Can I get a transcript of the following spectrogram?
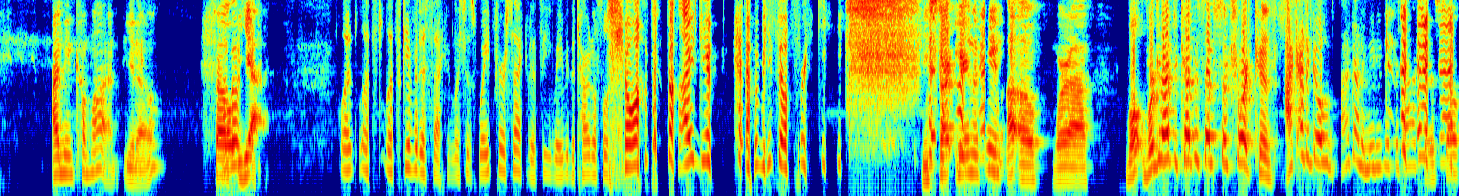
I mean, come on, you know. So about, yeah. Let, let's let's give it a second. Let's just wait for a second and see. Maybe the TARDIS will show up behind you. That would be so freaky. you start hearing the theme. Uh oh, we're uh, well, we're gonna have to cut this episode short because I gotta go. I got a meeting with the doctor. So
